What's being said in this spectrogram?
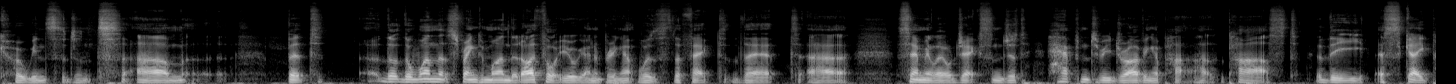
coincidence. Um, but uh, the the one that sprang to mind that I thought you were going to bring up was the fact that uh, Samuel L. Jackson just happened to be driving a pa- past the escape.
